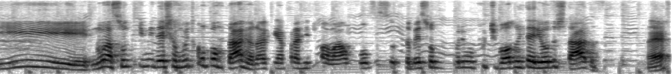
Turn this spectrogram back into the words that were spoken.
e num assunto que me deixa muito confortável, né? Que é pra gente falar um pouco também sobre o futebol do interior do estado, né?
